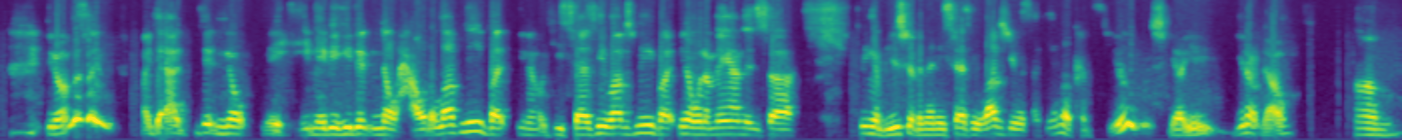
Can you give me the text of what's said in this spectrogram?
you know, I'm not saying my dad didn't know he maybe he didn't know how to love me but you know he says he loves me but you know when a man is uh, being abusive and then he says he loves you it's like you're a little confused you know you you don't know um,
